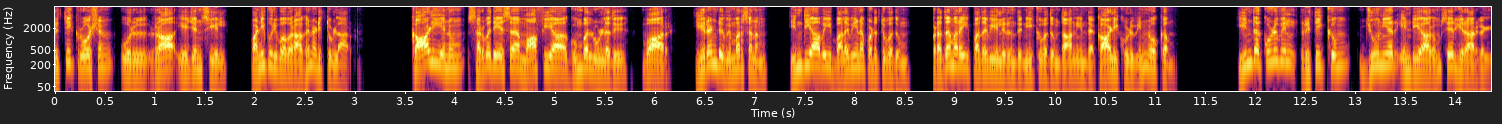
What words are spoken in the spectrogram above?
ரித்திக் ரோஷன் ஒரு ரா ஏஜென்சியில் பணிபுரிபவராக நடித்துள்ளார். காளி எனும் சர்வதேச மாஃபியா கும்பல் உள்ளது. வார் இரண்டு விமர்சனம் இந்தியாவை பலவீனப்படுத்துவதும் பிரதமரை பதவியிலிருந்து நீக்குவதும் தான் இந்த காளி குழுவின் நோக்கம். இந்த குழுவில் ரித்திக்கும் ஜூனியர் என்டிஆரும் சேர்கிறார்கள்.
